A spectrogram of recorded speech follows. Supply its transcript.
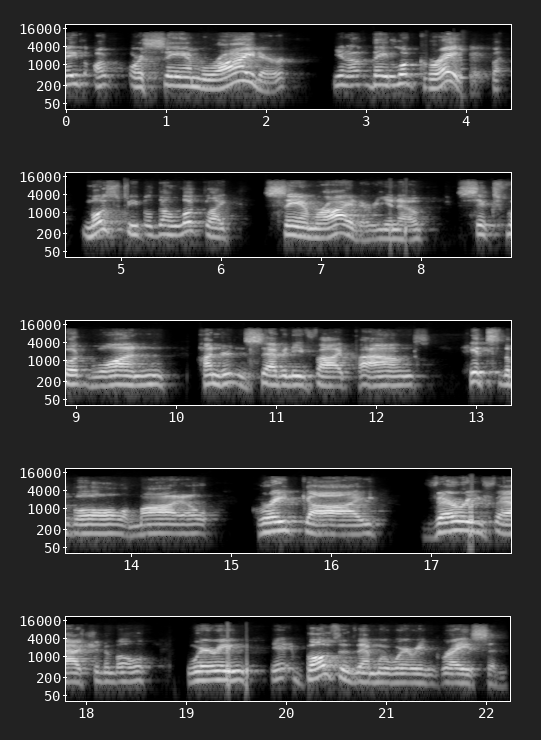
they or, or Sam Ryder, you know, they look great, but most people don't look like Sam Ryder, you know, six foot one, 175 pounds, hits the ball a mile, great guy, very fashionable, wearing eh, both of them were wearing Greyson.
